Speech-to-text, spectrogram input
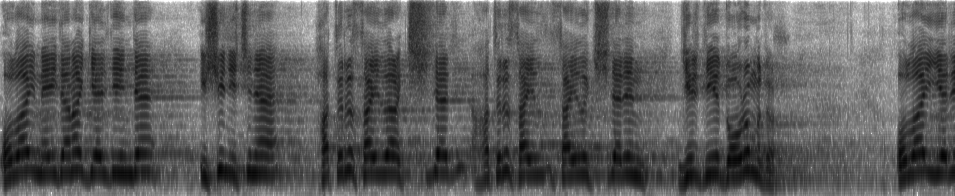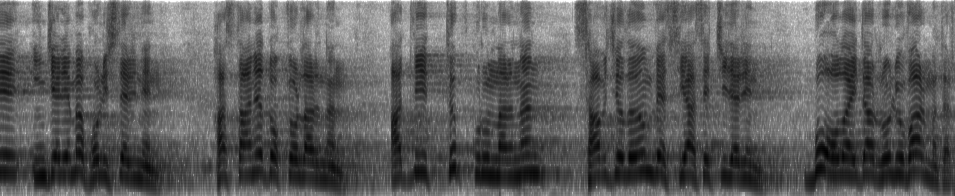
Olay meydana geldiğinde işin içine hatırı sayılı kişiler hatırı sayılı kişilerin girdiği doğru mudur? Olay yeri inceleme polislerinin, hastane doktorlarının, adli tıp kurumlarının, savcılığın ve siyasetçilerin bu olayda rolü var mıdır?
